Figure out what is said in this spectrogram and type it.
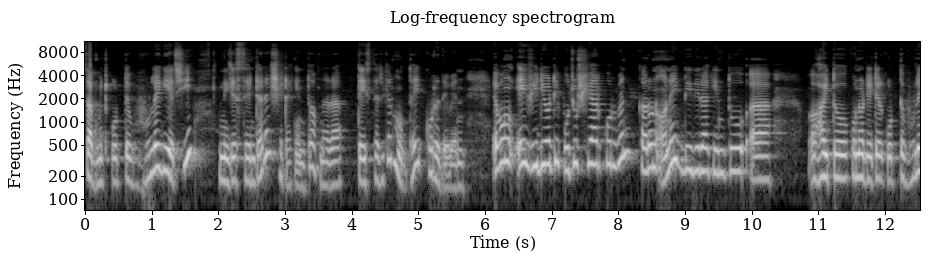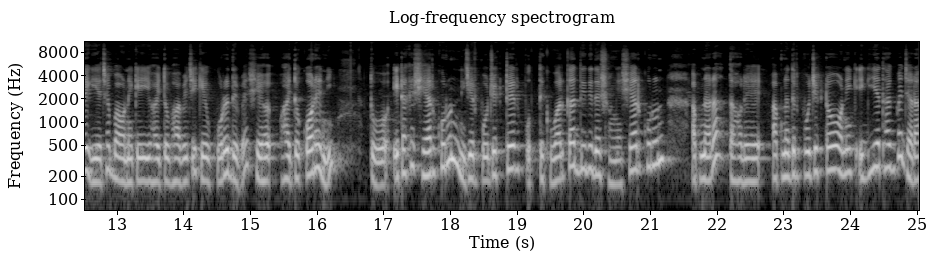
সাবমিট করতে ভুলে গিয়েছি, নিজের সেন্টারে সেটা কিন্তু আপনারা তেইশ তারিখের মধ্যেই করে দেবেন। এবং এই ভিডিওটি প্রচুর শেয়ার করবেন, কারণ অনেক দিদিরা কিন্তু হয়তো কোনো ডেটের করতে ভুলে গিয়েছে বা অনেকেই হয়তো ভাবে যে কেউ করে দেবে, সে হয়তো করেনি। তো এটাকে শেয়ার করুন, নিজের প্রোজেক্টের প্রত্যেক ওয়ার্কার দিদিদের সঙ্গে শেয়ার করুন। আপনারা তাহলে আপনাদের প্রোজেক্টটাও অনেক এগিয়ে থাকবে, যারা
